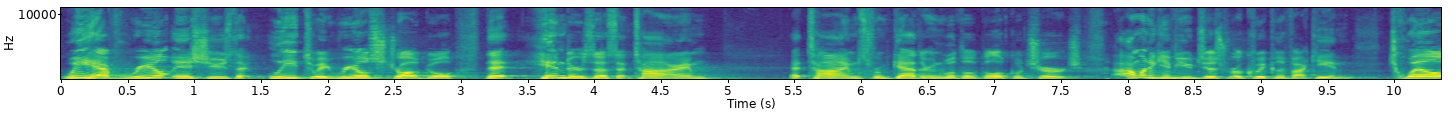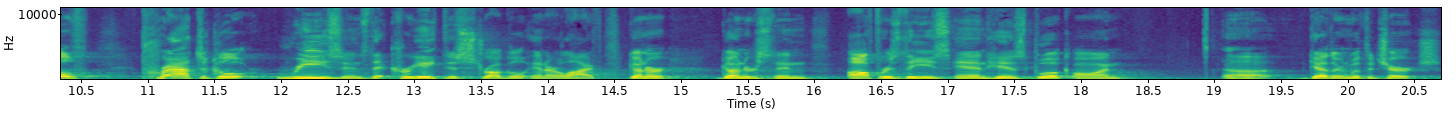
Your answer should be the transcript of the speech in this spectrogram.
We have real issues that lead to a real struggle that hinders us at time, at times from gathering with the local church. I want to give you just real quickly, if I can, 12 practical reasons that create this struggle in our life. Gunner Gundersen offers these in his book on uh, gathering with the church.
